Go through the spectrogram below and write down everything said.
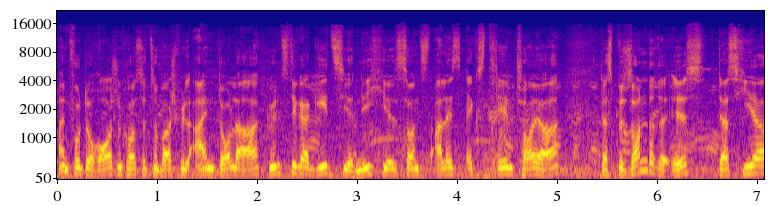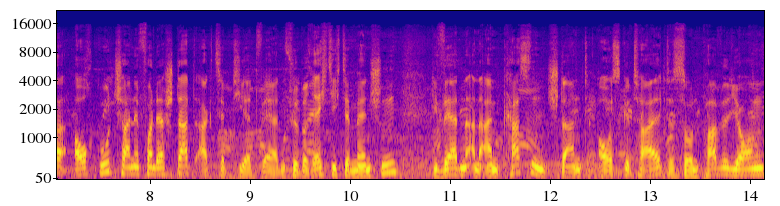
Ein Pfund Orangen kostet zum Beispiel 1 Dollar. Günstiger geht es hier nicht. Hier ist sonst alles extrem teuer. Das Besondere ist, dass hier auch Gutscheine von der Stadt akzeptiert werden für berechtigte Menschen. Die werden an einem Kassenstand ausgeteilt. Das ist so ein Pavillon.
